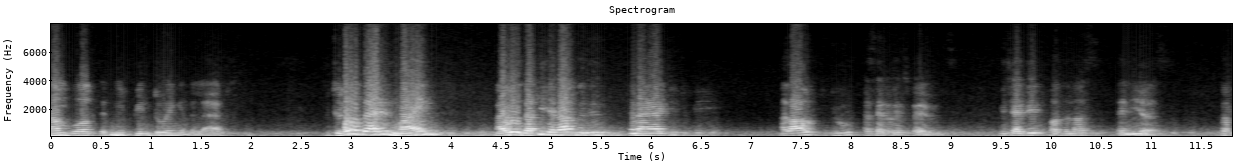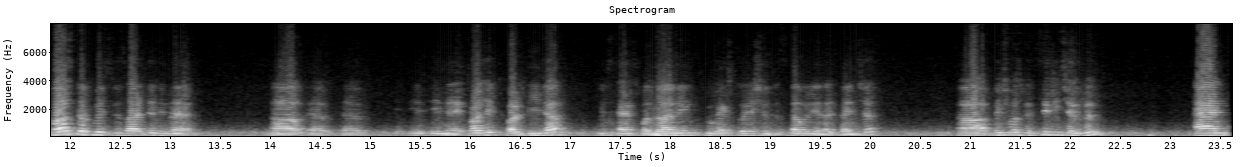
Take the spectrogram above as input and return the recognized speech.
some work that we've been doing in the labs. Which All of that in mind, I was lucky enough within NIIT to be allowed to do a set of experiments, which I did for the last 10 years. The first of which resulted in a, uh, uh, uh, in a project called LEADER, which stands for Learning Through Exploration, Discovery and Adventure, uh, which was with city children. And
